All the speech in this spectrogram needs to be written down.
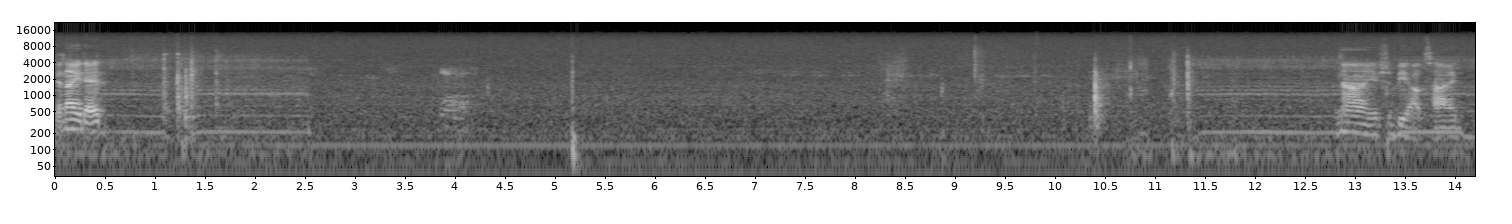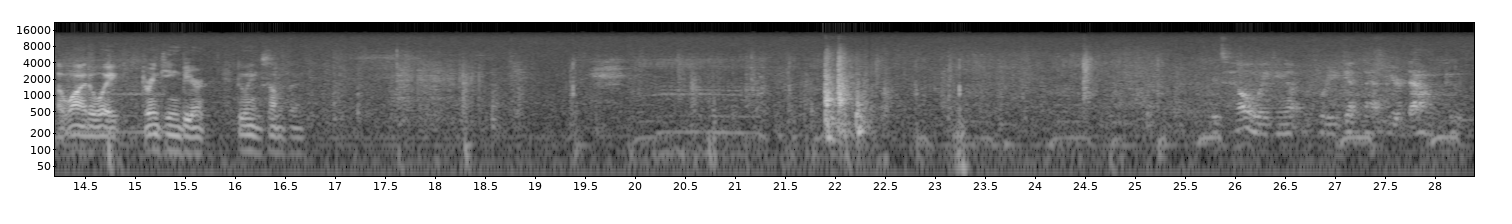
Good night, Ed. Nah, you should be outside, wide awake, drinking beer, doing something. It's hell waking up before you get that beer down, too.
